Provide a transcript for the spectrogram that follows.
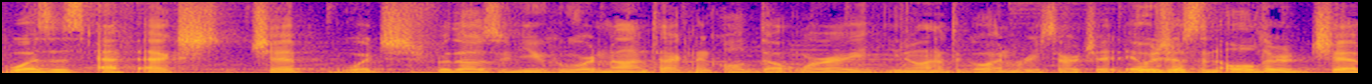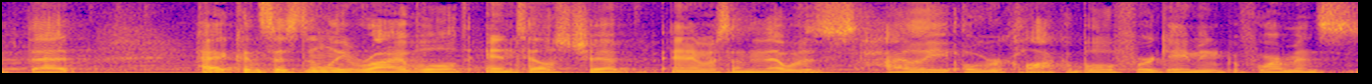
was this FX chip, which for those of you who are non technical, don't worry, you don't have to go and research it. It was just an older chip that had consistently rivaled Intel's chip, and it was something that was highly overclockable for gaming performance.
